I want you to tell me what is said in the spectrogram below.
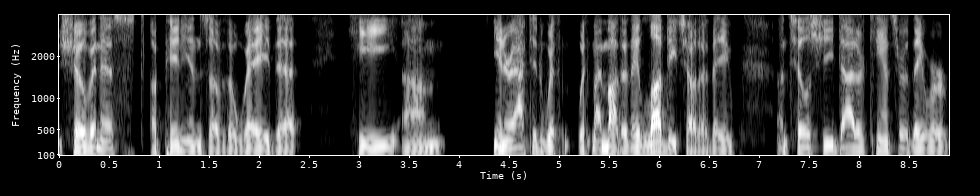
chauvinist opinions of the way that he um, interacted with with my mother. They loved each other. They until she died of cancer, they were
